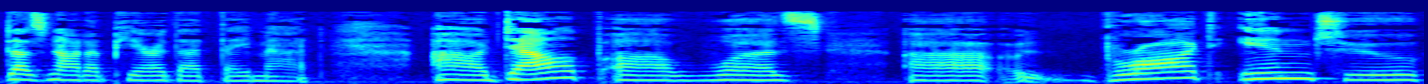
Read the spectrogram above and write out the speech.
does not appear that they met. Uh, Delp uh, was uh, brought into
